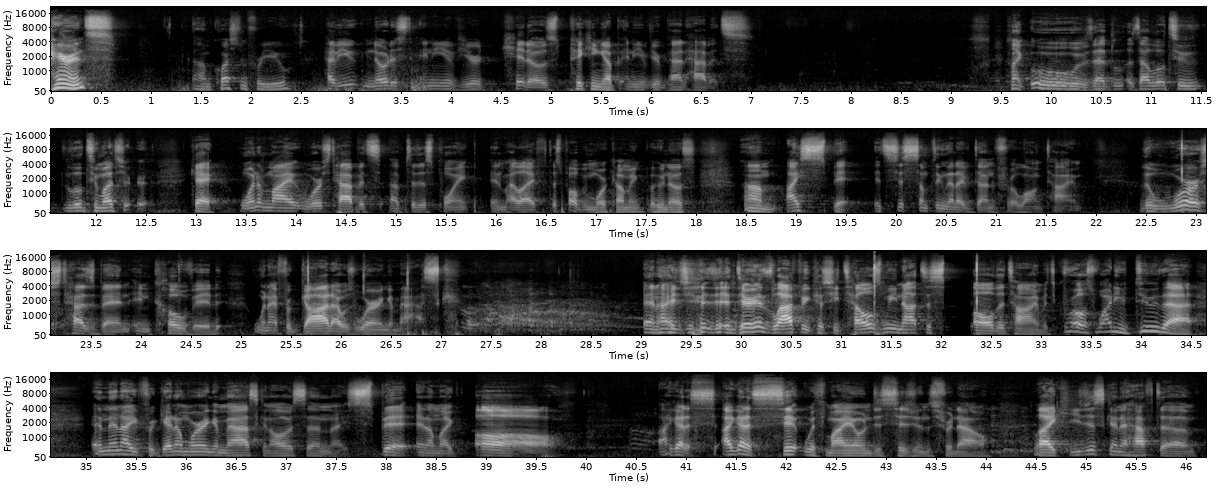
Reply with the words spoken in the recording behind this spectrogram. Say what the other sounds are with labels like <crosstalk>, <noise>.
Parents, um, question for you. Have you noticed any of your kiddos picking up any of your bad habits? <laughs> Like, ooh, is that, is that a little too, a little too much? Okay, one of my worst habits up to this point in my life, there's probably more coming, but who knows? Um, I spit. It's just something that I've done for a long time. The worst has been in COVID when I forgot I was wearing a mask. <laughs> and I just, <laughs> and Darian's laughing because she tells me not to all the time. It's gross. Why do you do that? And then I forget I'm wearing a mask, and all of a sudden I spit, and I'm like, oh, I gotta, I gotta sit with my own decisions for now. like, you're just gonna have to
